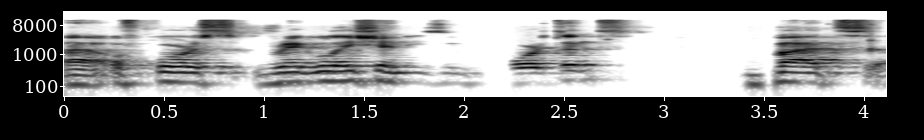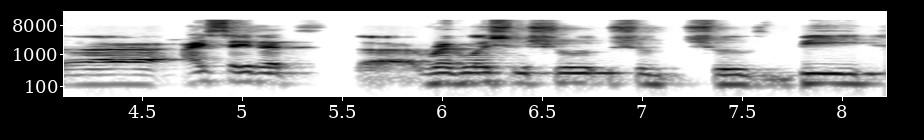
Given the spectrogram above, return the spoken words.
Uh, of course, regulation is important, but uh, I say that uh, regulation should should should be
